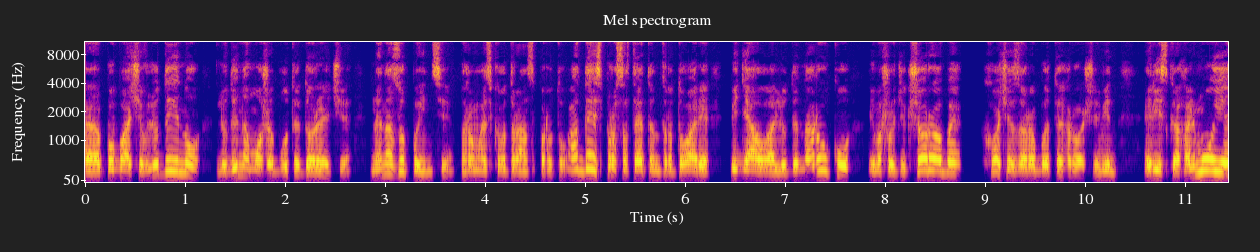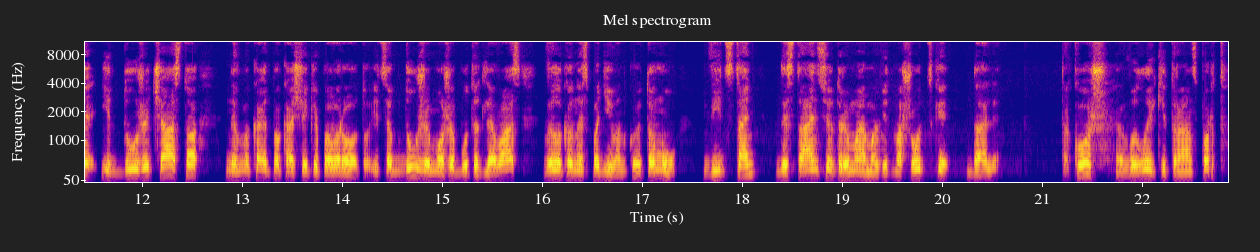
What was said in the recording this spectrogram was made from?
Е, побачив людину, людина може бути, до речі, не на зупинці громадського транспорту, а десь просто стояти на тротуарі, підняла людина руку, і маршрутчик що робить? Хоче заробити гроші. Він різко гальмує і дуже часто не вмикає показчики повороту. І це дуже може бути для вас великою несподіванкою. Тому відстань, дистанцію тримаємо від маршрутки далі. Також великий транспорт,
